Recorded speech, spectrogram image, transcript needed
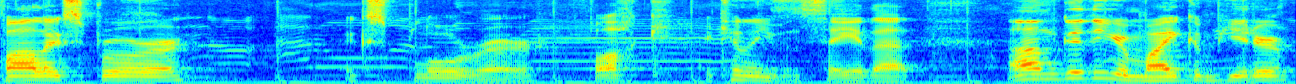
file explorer? Explorer. Fuck. I can't even say that. Um, go to your my computer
